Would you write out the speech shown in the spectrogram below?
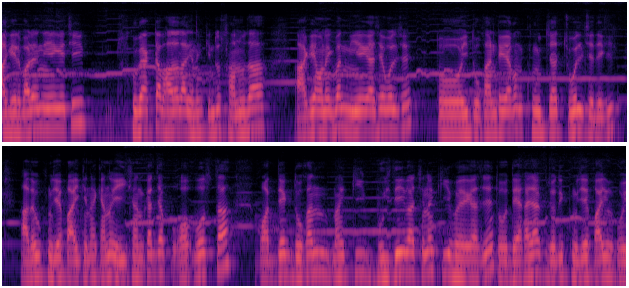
আগের বারে নিয়ে গেছি খুব একটা ভালো লাগেনি। কিন্তু সানুদা আগে অনেকবার নিয়ে গেছে বলছে। তো ওই দোকানটাই এখন খুঁজা চলছে দেখি আদৌ খুঁজে পাই কিনা। কেন এইখানকার যা অবস্থা অর্ধেক দোকান মানে কি বুঝতেই পারছি না কি হয়ে গেছে। তো দেখা যাক যদি খুঁজে পাই ওই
